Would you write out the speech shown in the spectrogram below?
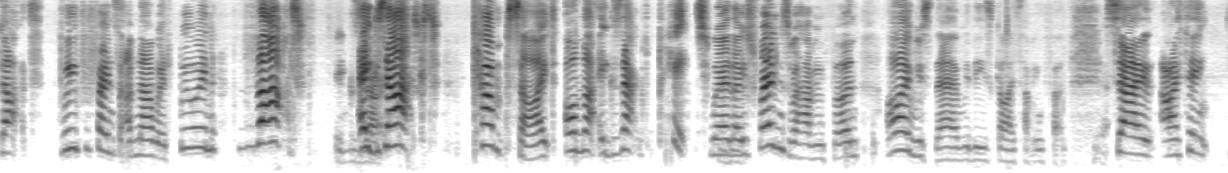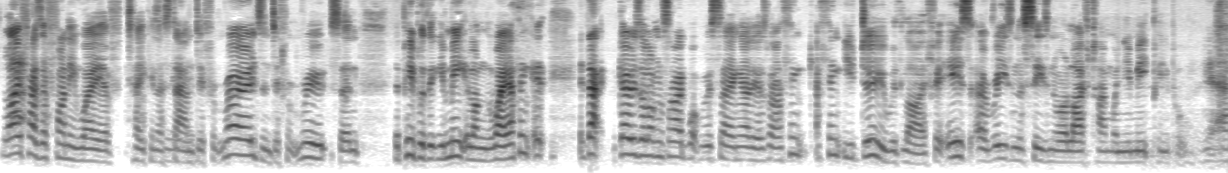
that group of friends that I'm now with, we were in that Exact. exact campsite on that exact pitch where Mhm. those friends were having fun. I was there with these guys having fun. Yeah. So I think Life has a funny way of taking us down different roads and different routes, and the people that you meet along the way. I think it, it that goes alongside what we were saying earlier as well. I think I think you do with life. It is a reason, a season, or a lifetime when you meet people, yeah,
